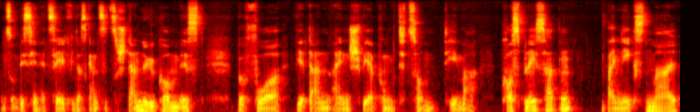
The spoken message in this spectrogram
und so ein bisschen erzählt, wie das Ganze zustande gekommen ist, bevor wir dann einen Schwerpunkt zum Thema Cosplays hatten. Beim nächsten Mal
